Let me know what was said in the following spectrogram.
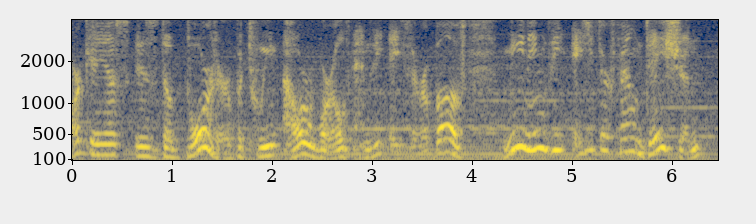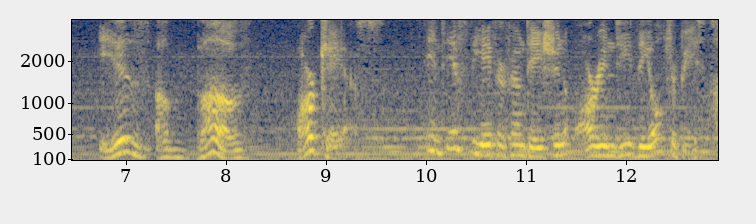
Arceus is the border between our world and the Aether above, meaning the Aether Foundation is above Arceus. And if the Aether Foundation are indeed the Ultra Beasts,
